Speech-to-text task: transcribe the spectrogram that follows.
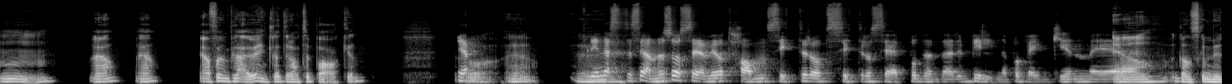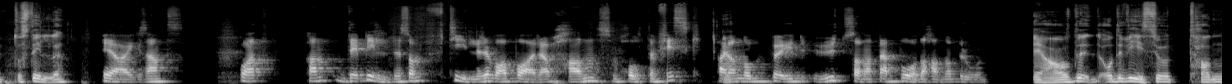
Mm. Ja, ja. ja, for hun pleier jo egentlig å dra tilbake den. Ja. Og, ja. Fordi I Eh, neste scene så ser vi at han sitter og, sitter og ser på de der bildene på veggen med Ja, ganske mutt og stille. Ja, ikke sant? Og at han, det bildet som tidligere var bare av han som holdt en fisk, har Ja. han nå bøyd ut, sånn at det er både han og broren. Ja, og det, og det viser jo at han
